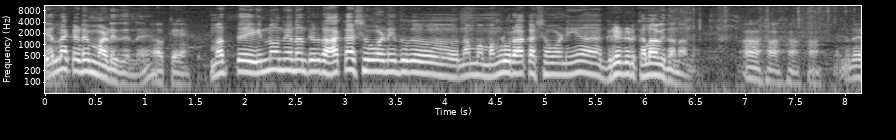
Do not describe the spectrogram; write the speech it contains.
ಎಲ್ಲ ಕಡೆ ಮಾಡಿದ್ದೇನೆ. ಓಕೆ. ಮತ್ತೆ ಇನ್ನೊಂದೇನಂತ ಹೇಳಿದ್ರೆ ಆಕಾಶವಾಣಿದು ನಮ್ಮ ಮಂಗಳೂರು ಆಕಾಶವಾಣಿಯ ಗ್ರೇಡೆಡ್ ಕಲಾವಿದ ನಾನು. ಅಂದರೆ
